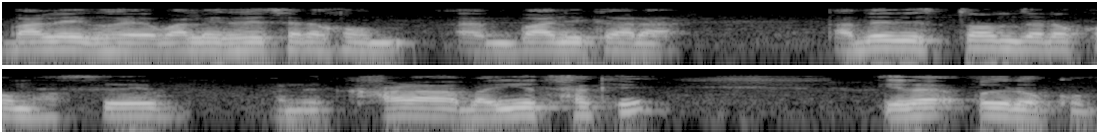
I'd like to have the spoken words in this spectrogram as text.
বালেগ হয়ে বালেগ হয়েছে এরকম বালিকারা তাদের স্তন যেরকম হচ্ছে মানে খাড়া বা ইয়ে থাকে এরা ওই রকম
